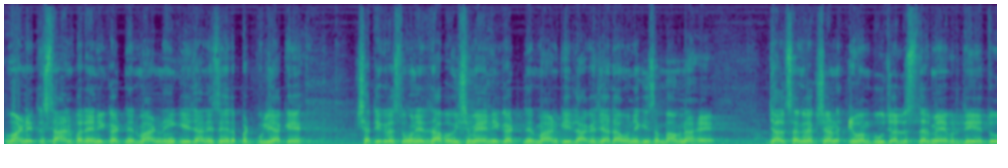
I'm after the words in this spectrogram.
वर्णित स्थान पर एनीकट निर्माण नहीं किए जाने से रपट पुलिया के क्षतिग्रस्त होने तथा भविष्य में एनीकट निर्माण की लागत ज़्यादा होने की संभावना है। जल संरक्षण एवं भूजल स्तर में वृद्धि हेतु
